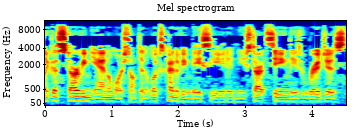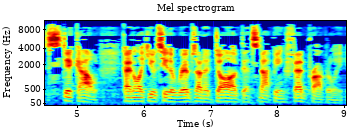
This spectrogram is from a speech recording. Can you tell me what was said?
like a starving animal or something. It looks kind of emaciated, and you start seeing these ridges stick out, kind of like you would see the ribs on a dog that's not being fed properly.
